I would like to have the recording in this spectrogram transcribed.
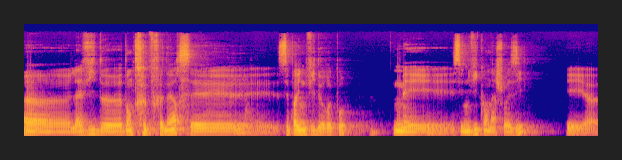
Euh, la vie de, d'entrepreneur, c'est, c'est pas une vie de repos, mais c'est une vie qu'on a choisie. Et euh,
